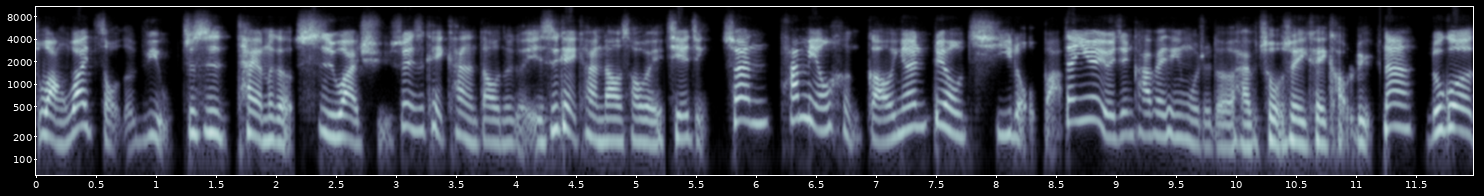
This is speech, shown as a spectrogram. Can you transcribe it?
往外走的 view，就是它有那个室外区，所以是可以看得到那个，也是可以看得到稍微街景。虽然它没有很高，应该六七楼吧，但因为有一间咖啡厅，我觉得还不错，所以可以考虑。那如果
